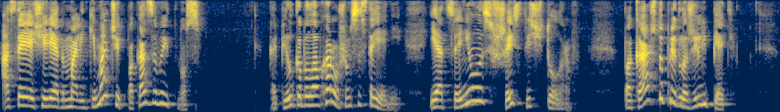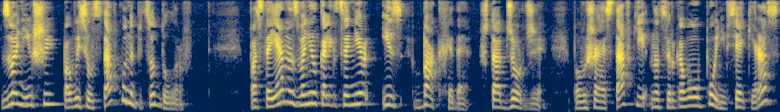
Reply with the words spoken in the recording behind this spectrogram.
а стоящий рядом маленький мальчик показывает нос. Копилка была в хорошем состоянии и оценивалась в 6 тысяч долларов. Пока что предложили 5. Звонивший повысил ставку на 500 долларов. Постоянно звонил коллекционер из Бакхеда, штат Джорджия, повышая ставки на циркового пони всякий раз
